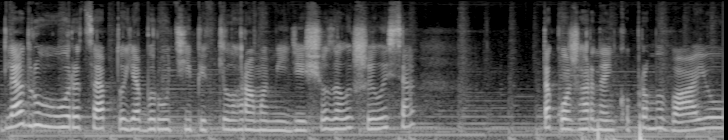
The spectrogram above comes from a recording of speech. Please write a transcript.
Для другого рецепту я беру ті пів кілограма мідії, що залишилися. Також гарненько промиваю.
